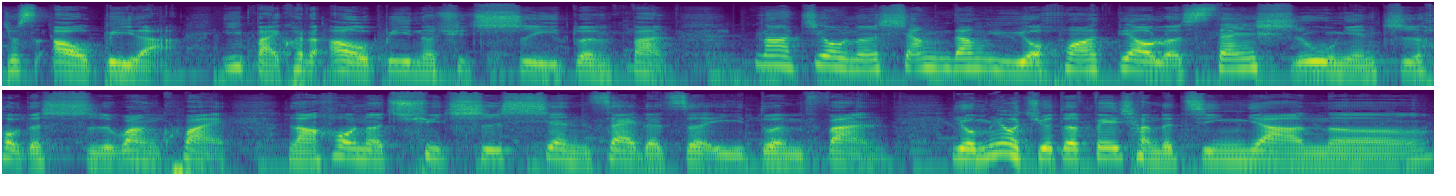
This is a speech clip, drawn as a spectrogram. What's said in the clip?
就是澳币啦，一百块的澳币呢，去吃一顿饭，那就呢，相当于有花掉了三十五年之后的十万块，然后呢，去吃现在的这一顿饭，有没有觉得非常的惊讶呢？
